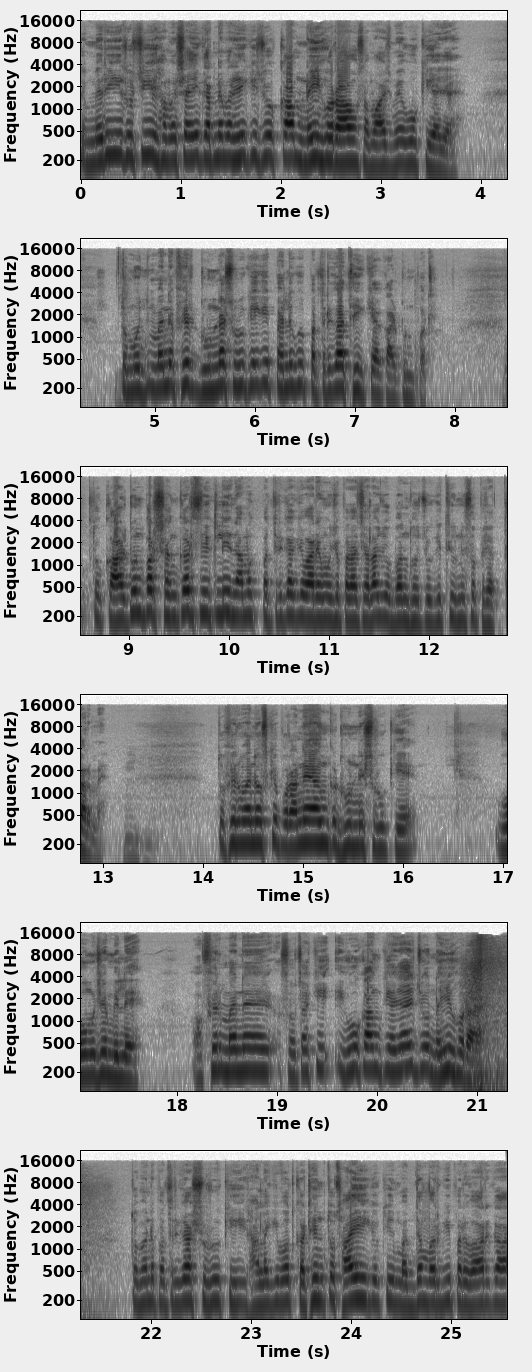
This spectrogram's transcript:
तो मेरी रुचि हमेशा ये करने में रही कि जो काम नहीं हो रहा हो समाज में, वो किया जाए। तो मुझ, मैंने फिर ढूंढना शुरू किया कि पहले कोई पत्रिका थी क्या कार्टून पर? तो कार्टून पर शंकर वीकली नामक पत्रिका के बारे में मुझे पता चला, जो बंद हो चुकी थी उन्नीस सौ पचहत्तर में। तो फिर मैंने उसके पुराने अंक ढूँढने शुरू किए, वो मुझे मिले। और फिर मैंने सोचा कि वो काम किया जाए जो नहीं हो रहा है। तो मैंने पत्रिका शुरू की। हालाँकि बहुत कठिन तो था ही, क्योंकि मध्यम वर्गीय परिवार का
